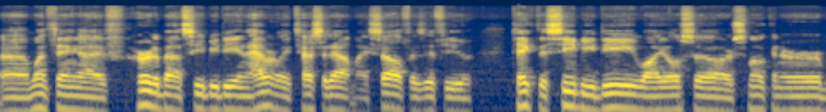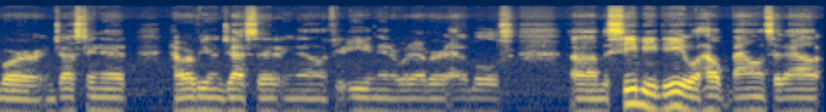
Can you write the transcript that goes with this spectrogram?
Uh, one thing I've heard about CBD, and I haven't really tested out myself, is if you take the CBD while you also are smoking herb or ingesting it, however you ingest it, you know, if you're eating it or whatever, edibles, um, the CBD will help balance it out,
